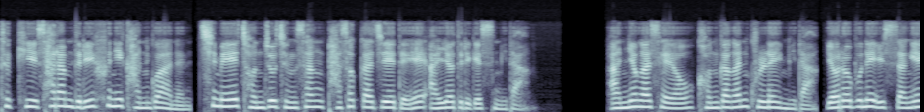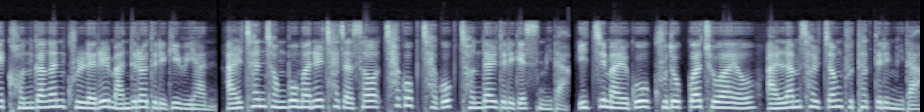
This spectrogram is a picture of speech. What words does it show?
특히 사람들이 흔히 간과하는 치매의 전조 증상 5가지에 대해 알려드리겠습니다. 안녕하세요. 건강한 굴레입니다. 여러분의 일상에 건강한 굴레를 만들어 드리기 위한 알찬 정보만을 찾아서 차곡차곡 전달드리겠습니다. 잊지 말고 구독과 좋아요, 알람 설정 부탁드립니다.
